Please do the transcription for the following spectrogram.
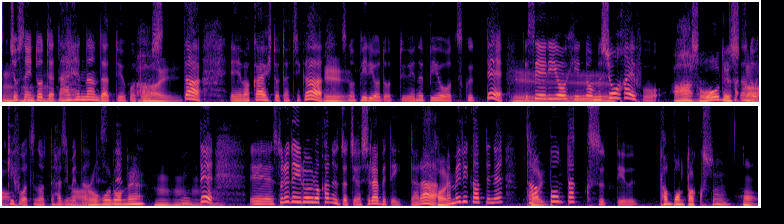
女性にとっては大変なんだっていうことを知はい。った、えー若い人たちが、ええ。そのピリオドっていう NPO を作ってへえ。で生理用品の無償配布をああそうですか。あの寄付を募って始めたんですね。ね、うんうんうんうん。で、えーそれでいろいろ彼女たちが調べていったら、はい。アメリカってねタンポンタックスっていう、タンポンタックス、うん。うん。っ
